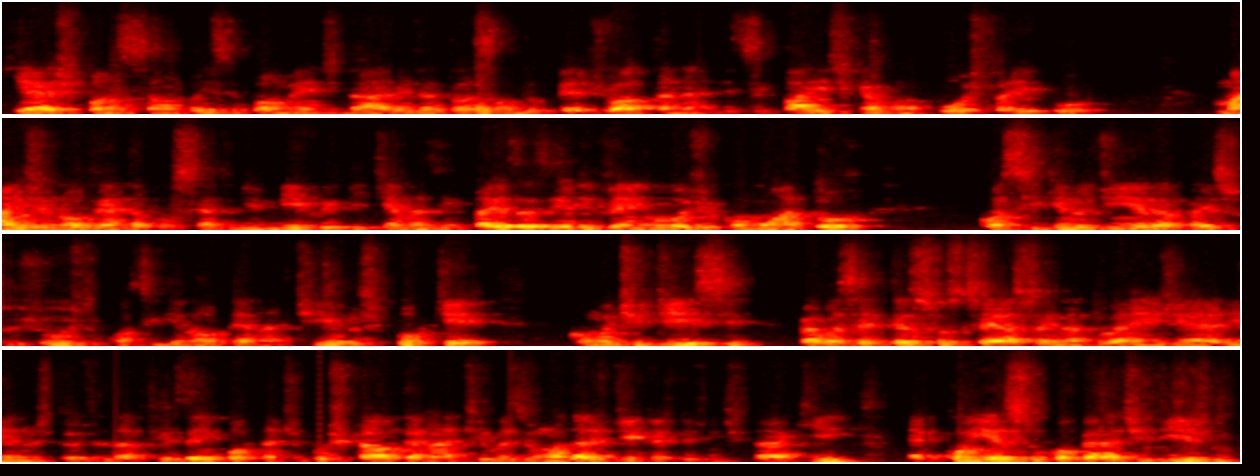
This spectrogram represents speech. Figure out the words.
que é a expansão principalmente da área de atuação do PJ, né, esse país que é composto aí por mais de 90% de micro e pequenas empresas, e ele vem hoje como um ator conseguindo dinheiro a preço justo, conseguindo alternativas. Por quê? Como eu te disse, para você ter sucesso aí na tua reengenharia, nos teus desafios, é importante buscar alternativas. E uma das dicas que a gente está aqui é conheça o cooperativismo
